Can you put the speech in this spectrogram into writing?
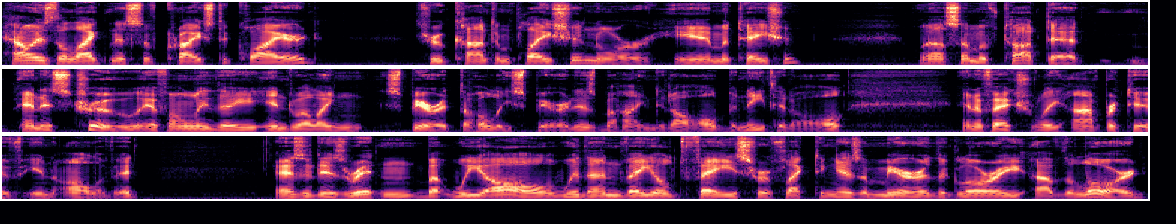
How is the likeness of Christ acquired? through contemplation or imitation? Well, some have taught that, and it's true if only the indwelling Spirit, the Holy Spirit, is behind it all, beneath it all, and effectually operative in all of it. As it is written, But we all, with unveiled face, reflecting as a mirror the glory of the Lord,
